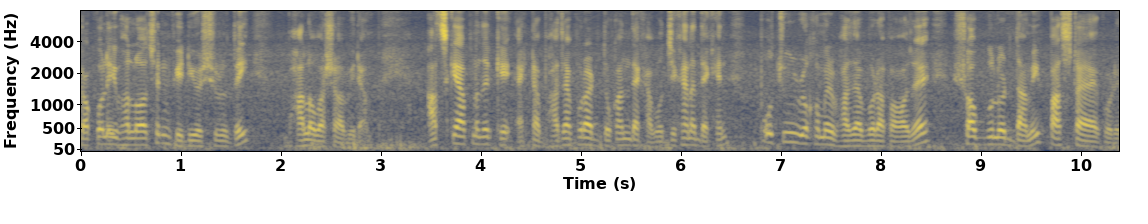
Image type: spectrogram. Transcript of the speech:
সকলেই ভালো আছেন। ভিডিওর শুরুতেই ভালোবাসা, অবিরাম। আজকে আপনাদেরকে একটা ভাজা পোড়ার দোকান দেখাবো, যেখানে দেখেন প্রচুর রকমের ভাজা পোড়া পাওয়া যায়। সবগুলোর দামই পাঁচ টাকা করে।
